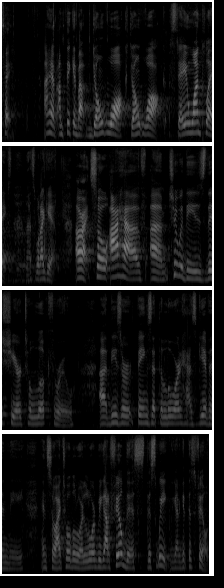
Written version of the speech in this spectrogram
okay, I have, I'm thinking about don't walk, don't walk, stay in one place. That's what I get. All right, so I have um, two of these this year to look through. Uh, these are things that the Lord has given me. And so I told the Lord, Lord, we got to fill this this week. We got to get this filled.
